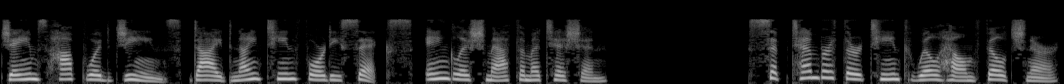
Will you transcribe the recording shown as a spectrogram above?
James Hopwood Jeans died 1946, English mathematician. September 13 Wilhelm Filchner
